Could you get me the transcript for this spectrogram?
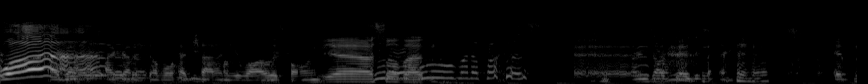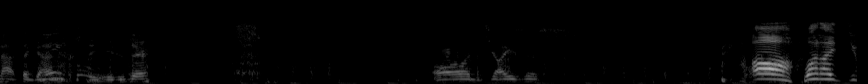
what? I got, I got a double headshot on you while I was falling. Yeah, I saw that. Ooh, motherfuckers! Turns out it's, it's not, the gun, it's the user. Oh Jesus. Oh, what I you?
